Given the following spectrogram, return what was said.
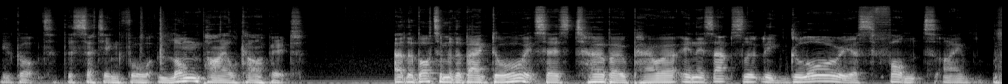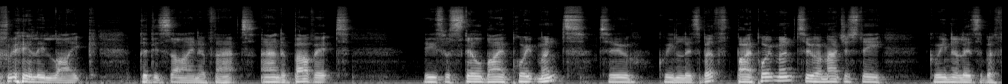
you've got the setting for long pile carpet. At the bottom of the bag door, it says Turbo Power in this absolutely glorious font. I really like the design of that. And above it, these were still by appointment to Queen Elizabeth, by appointment to Her Majesty Queen Elizabeth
